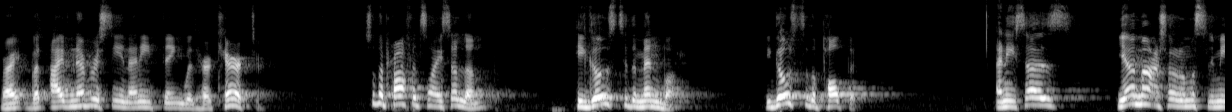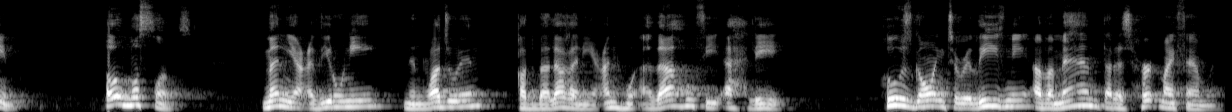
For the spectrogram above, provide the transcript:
right? But I've never seen anything with her character. So the Prophet, ﷺ, he goes to the menbar, he goes to the pulpit, and he says, Ya ma'ashar al Muslimin, O Muslims, من يعذرني من رجل قد بلغني عنه أذاه في أهلي Who's going to relieve me of a man that has hurt my family?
